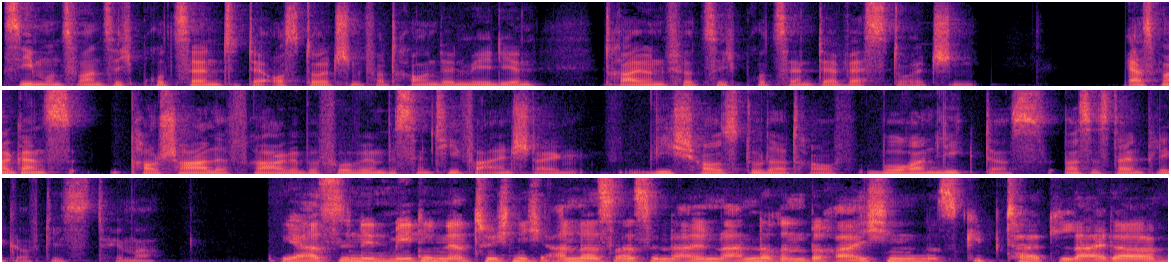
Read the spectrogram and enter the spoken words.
27 Prozent der Ostdeutschen vertrauen den Medien, 43 Prozent der Westdeutschen. Erstmal ganz pauschale Frage, bevor wir ein bisschen tiefer einsteigen. Wie schaust du da drauf? Woran liegt das? Was ist dein Blick auf dieses Thema? Ja, es ist in den Medien natürlich nicht anders als in allen anderen Bereichen. Es gibt halt leider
